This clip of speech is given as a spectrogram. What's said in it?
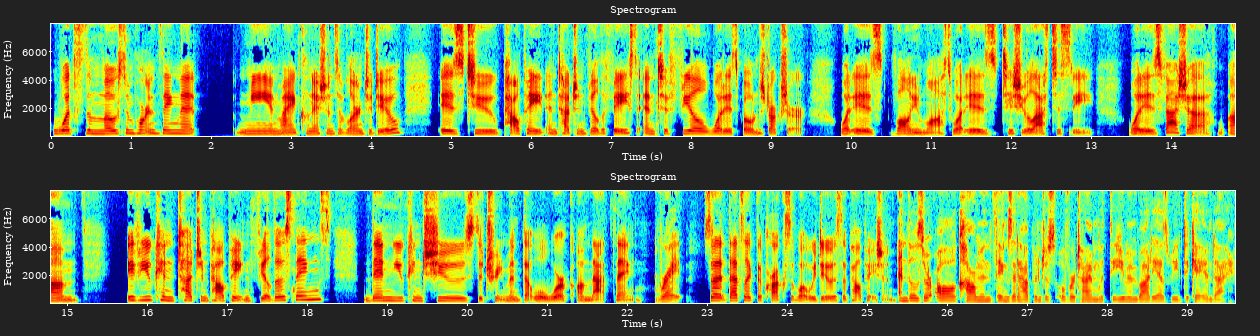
what's the most important thing that me and my clinicians have learned to do is to palpate and touch and feel the face and to feel what is bone structure, what is volume loss, what is tissue elasticity, what is fascia. Um, if you can touch and palpate and feel those things, then you can choose the treatment that will work on that thing. Right. So that's like the crux of what we do is the palpation. And those are all common things that happen just over time with the human body as we decay and die.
